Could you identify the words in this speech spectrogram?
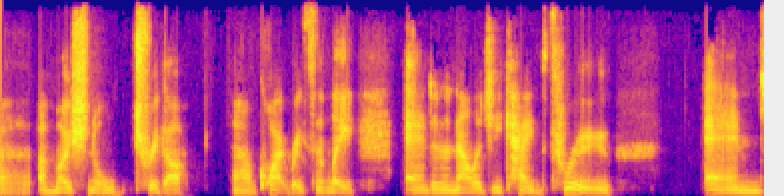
uh, emotional trigger um, quite recently, and an analogy came through and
